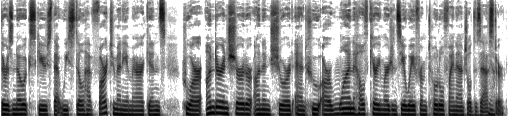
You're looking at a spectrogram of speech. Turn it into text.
there is no excuse that we still have far too many Americans who are underinsured or uninsured and who are one healthcare emergency away from total financial disaster. Yeah.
